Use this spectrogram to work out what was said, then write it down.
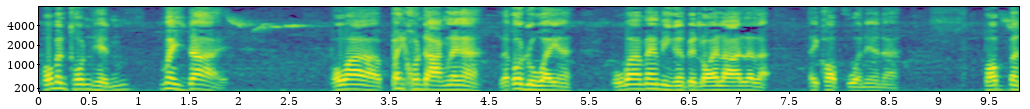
เพราะมันทนเห็นไม่ได้ เพราะว่าเป็นคนดังเลยไงแล้วก็รวยไงผมว่าแม่งมีเงินเป็นร้อยล้านแล้วล่ะไอ้ครอบครัวเนี่ยนะเพราะมัน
